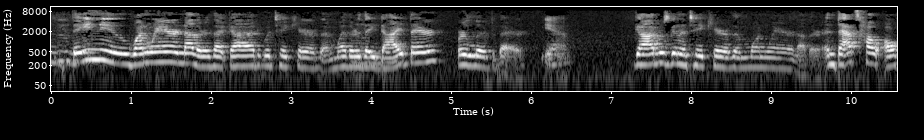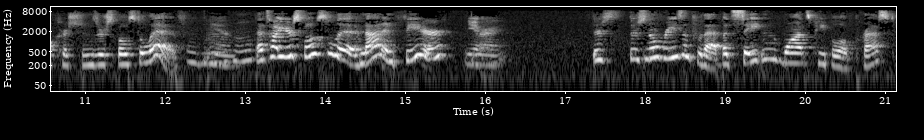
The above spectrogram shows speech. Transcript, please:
Mm-hmm. They knew one way or another that God would take care of them, whether they died there or lived there. Yeah. God was going to take care of them one way or another. And that's how all Christians are supposed to live. Mm-hmm. Yeah. Mm-hmm. That's how you're supposed to live, not in fear. Yeah. Right. There's there's no reason for that. But Satan wants people oppressed,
